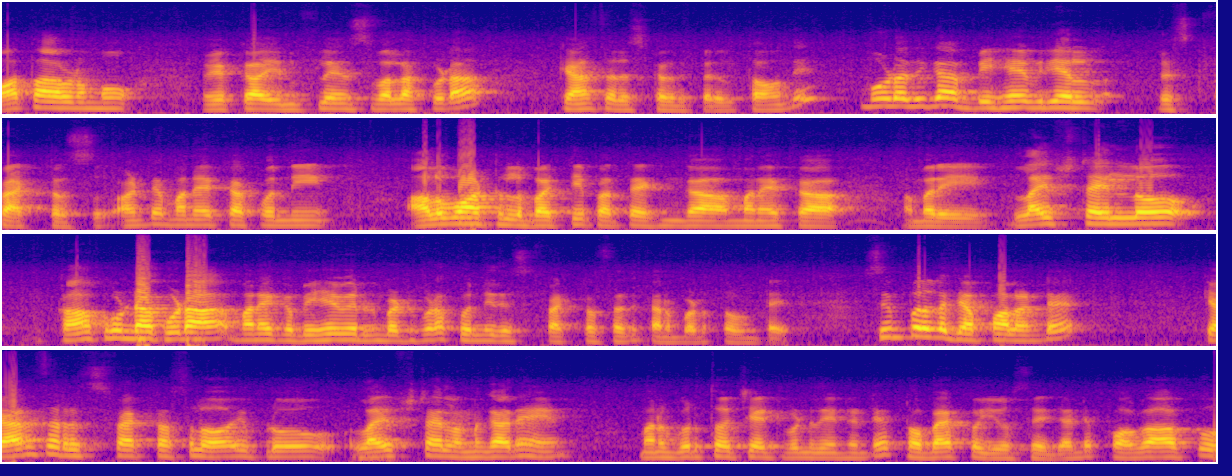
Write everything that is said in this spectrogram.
వాతావరణము యొక్క ఇన్ఫ్లుయెన్స్ వల్ల కూడా క్యాన్సర్ రిస్క్ అనేది పెరుగుతూ ఉంది. మూడోదిగా బిహేవియల్ రిస్క్ ఫ్యాక్టర్స్ అంటే మన యొక్క కొన్ని అలవాట్లు బట్టి ప్రత్యేకంగా మన యొక్క మరి లైఫ్ స్టైల్లో కాకుండా కూడా మన యొక్క బిహేవియర్ని బట్టి కూడా కొన్ని రిస్క్ ఫ్యాక్టర్స్ అనేది కనబడుతూ ఉంటాయి. సింపుల్గా చెప్పాలంటే క్యాన్సర్ రిస్క్ ఫ్యాక్టర్స్లో ఇప్పుడు లైఫ్ స్టైల్ అనగానే మనకు గుర్తొచ్చేటువంటిది ఏంటంటే టొబాకో యూసేజ్ అంటే పొగాకు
